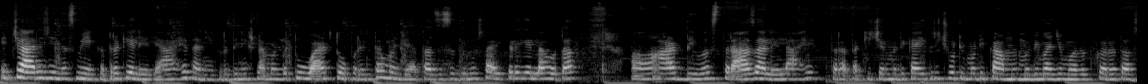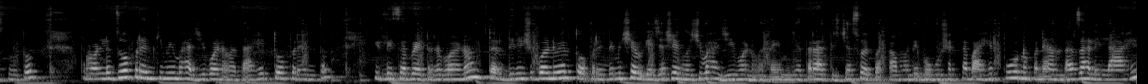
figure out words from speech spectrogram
हे चारही जिनस मी एकत्र केलेले आहेत. आणि इकडं दिनेशला म्हणलं तू वाट तोपर्यंत. म्हणजे आता जसं दिनेश ताईकडे गेला होता आठ दिवस तर आज आलेला आहे. तर आता किचनमध्ये काहीतरी छोटी मोठी कामामध्ये माझी मदत करत असतो तो. तर म्हटलं जोपर्यंत की मी भाजी बनवत आहे तोपर्यंत इडलीचा बॅटर बनव तर दिनेश बनवेल तोपर्यंत मी शेवग्याच्या शेंगाची भाजी बनवत आहे. म्हणजे आता रात्रीच्या स्वयंपाकामध्ये बघू शकता बाहेर पूर्णपणे अंधार झालेला आहे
